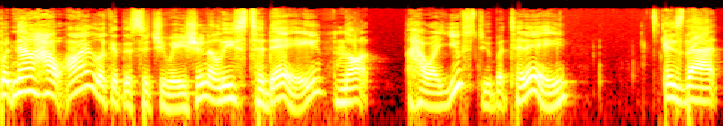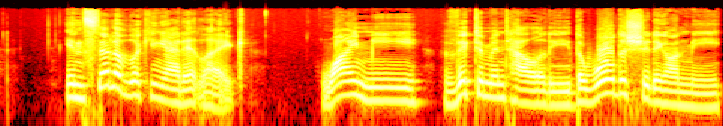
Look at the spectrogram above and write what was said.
But now, how I look at this situation, at least today, not how I used to, but today, is that instead of looking at it like, why me, victim mentality, the world is shitting on me,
